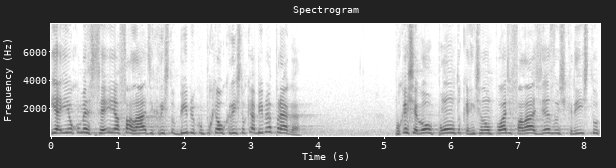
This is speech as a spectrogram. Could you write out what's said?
E aí eu comecei a falar de Cristo bíblico, porque é o Cristo que a Bíblia prega. Porque chegou o ponto que a gente não pode falar Jesus Cristo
